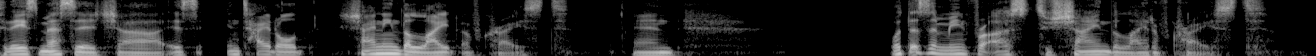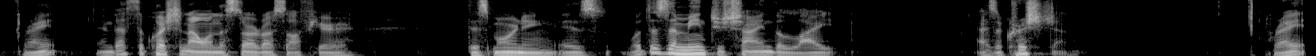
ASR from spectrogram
today's message uh, is entitled Shining the Light of Christ. And what does it mean for us to shine the light of Christ, right? And that's the question I want to start us off here this morning is what does it mean to shine the light as a Christian? Right?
